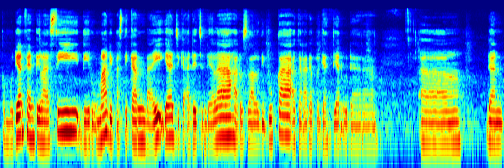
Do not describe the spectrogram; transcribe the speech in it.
Kemudian ventilasi di rumah dipastikan baik ya jika ada jendela harus selalu dibuka agar ada pergantian udara. Uh, dan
